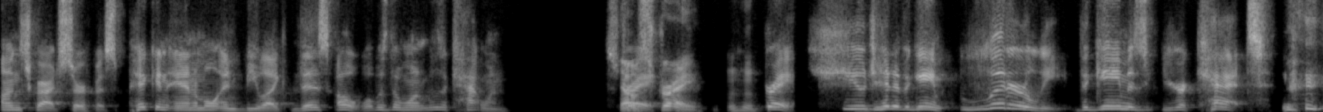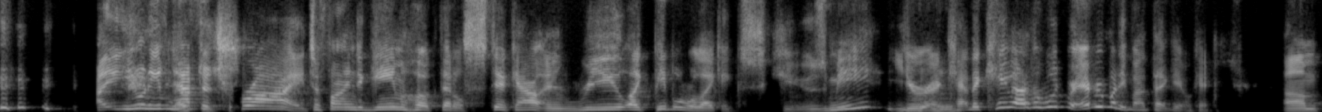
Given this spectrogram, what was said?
unscratched surface. Pick an animal and be like this. Oh, what was the one? What was the cat one? Oh, Stray. Mhm. Great. Huge hit of a game. Literally, the game is you're a cat. I, you don't even have to try to find a game hook that'll stick out and real like people were like, "Excuse me, you're Mhm. a cat." They came out of the woodwork. Everybody bought that game. Okay. Um,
